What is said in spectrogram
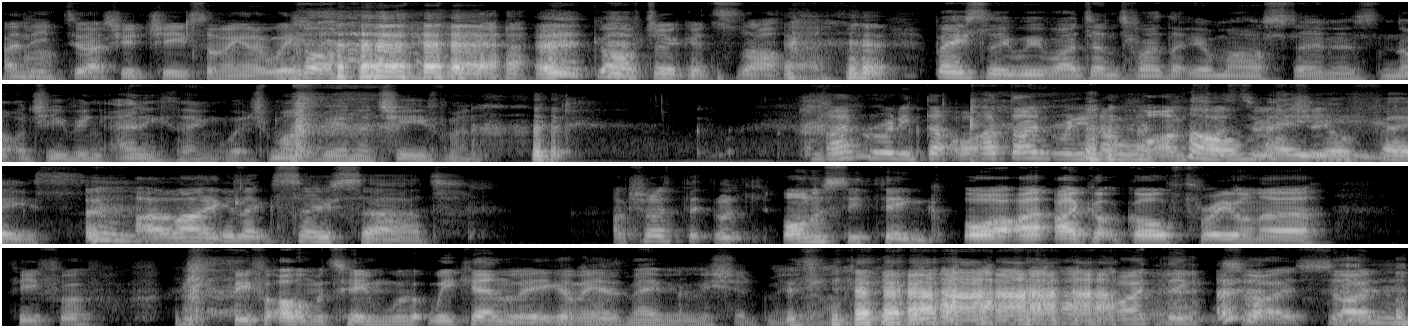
I need to actually achieve something in a week. Got, yeah, got off to a good start there. Basically, we've identified that your milestone is not achieving anything, which might be an achievement. I haven't really done. I don't really know what I'm oh, supposed to mate, achieve. your face. I like. You look so sad. I'm trying to th- honestly think. Oh, I, I got gold three on a FIFA FIFA Ultimate Team Weekend League. I Okay, mean, maybe we should move on. I think so. So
